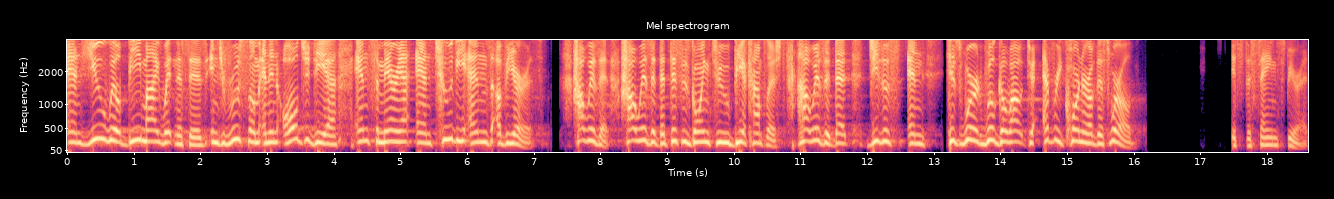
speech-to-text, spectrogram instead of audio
And you will be my witnesses in Jerusalem and in all Judea and Samaria and to the ends of the earth. How is it? How is it that this is going to be accomplished? How is it that Jesus and his word will go out to every corner of this world? It's the same spirit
